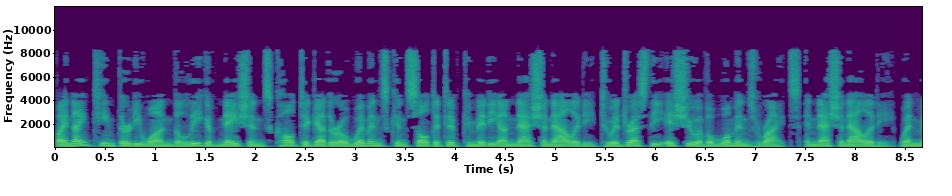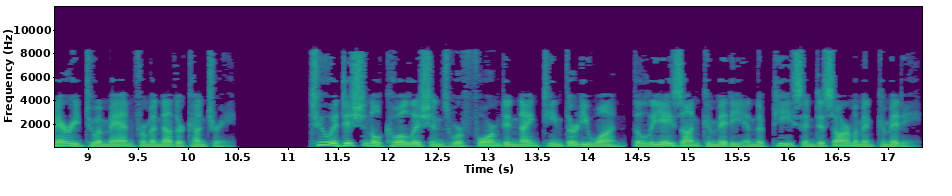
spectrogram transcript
By 1931 the League of Nations called together a Women's Consultative Committee on Nationality to address the issue of a woman's rights and nationality when married to a man from another country. Two additional coalitions were formed in 1931, the Liaison Committee and the Peace and Disarmament Committee.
